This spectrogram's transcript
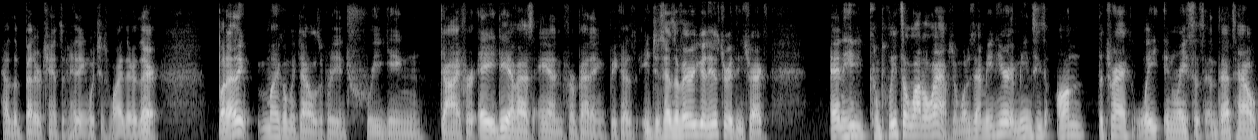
have the better chance of hitting, which is why they're there. But I think Michael McDowell is a pretty intriguing guy for a DFS and for betting because he just has a very good history at these tracks, and he completes a lot of laps. And what does that mean here? It means he's on the track late in races, and that's how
